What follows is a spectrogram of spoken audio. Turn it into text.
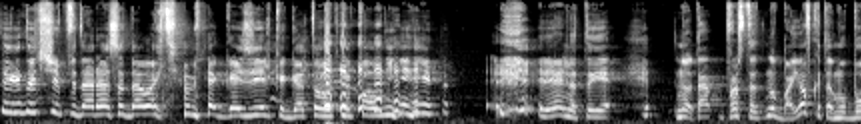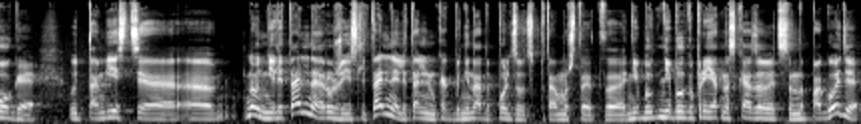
Ну че, пидорасы, давайте, у меня газелька готова к наполнению. Реально, ты... Ну, там просто, ну, боевка там убогая. Там есть, э, э, ну, не летальное оружие, есть летальное. Летальным как бы не надо пользоваться, потому что это неблагоприятно сказывается на погоде.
